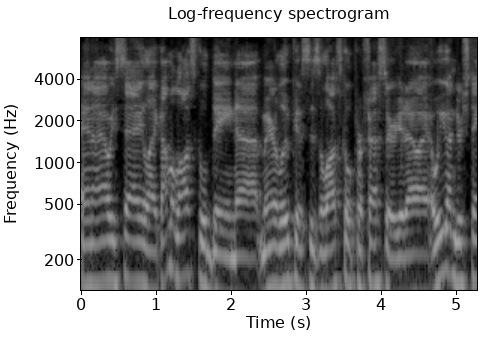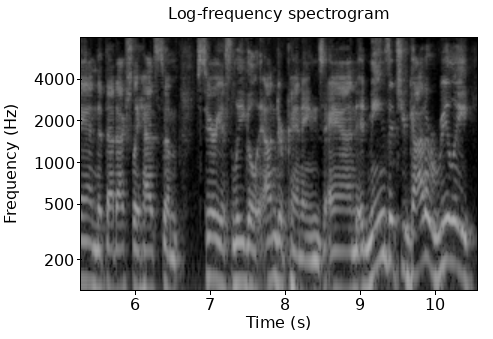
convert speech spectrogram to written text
And I always say, like, I'm a law school dean. Uh, Mayor Lucas is a law school professor. You know, I, we understand that that actually has some serious legal underpinnings. And it means that you got to really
